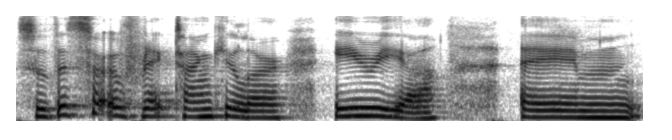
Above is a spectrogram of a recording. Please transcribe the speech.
So this sort of rectangular area. Um,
